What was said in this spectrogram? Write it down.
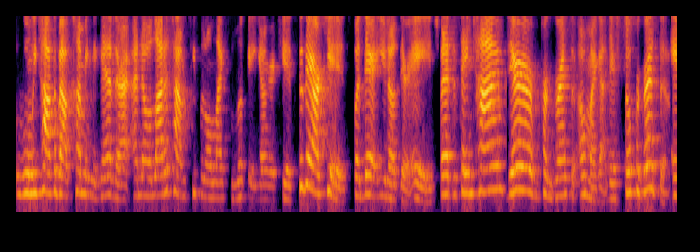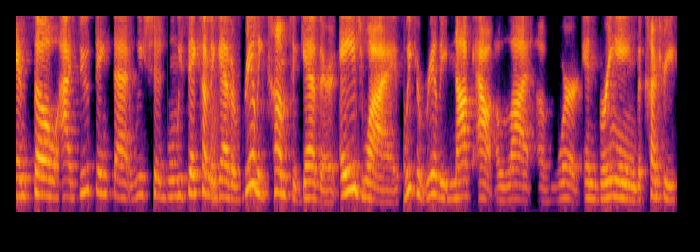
when we talk about coming together, I, I know a lot of times people don't like to look at younger kids because they are kids, but they're, you know, their age. But at the same time, they're progressive. Oh my God, they're so progressive. And so I do think that we should, when we say come together, really come together age wise. We could really knock out a lot of work in bringing the country,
